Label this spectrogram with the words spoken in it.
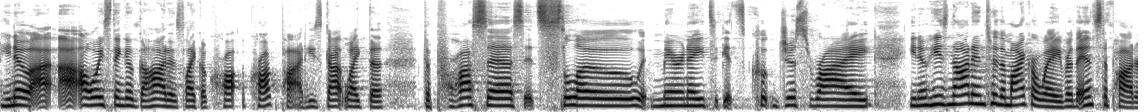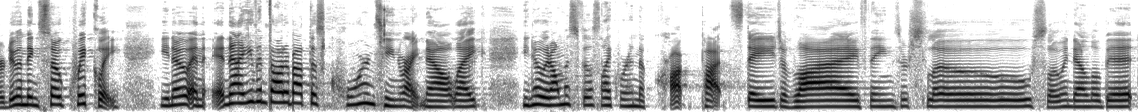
You know, I, I, always think of God as like a crock, crock, pot. He's got like the, the process, it's slow, it marinates, it gets cooked just right. You know, He's not into the microwave or the Instapot or doing things so quickly. You know, and, and I even thought about this quarantine right now. Like, you know, it almost feels like we're in the crock pot stage of life. Things are slow, slowing down a little bit.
